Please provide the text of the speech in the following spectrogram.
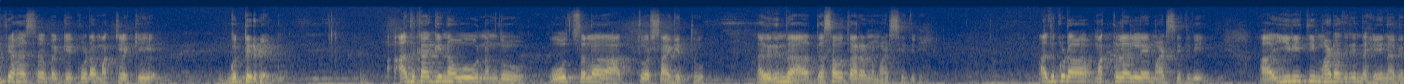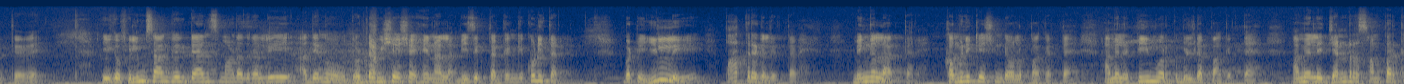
ಇತಿಹಾಸ ಬಗ್ಗೆ ಕೂಡ ಮಕ್ಕಳಿಗೆ ಗೊತ್ತಿರಬೇಕು. ಅದಕ್ಕಾಗಿ ನಾವು ನಮ್ಮದು ಹೋದ ಸಲ ಹತ್ತು ವರ್ಷ ಆಗಿತ್ತು. ಅದರಿಂದ ದಶಾವತಾರನ ಮಾಡಿಸಿದ್ವಿ. ಅದು ಕೂಡ ಮಕ್ಕಳಲ್ಲೇ ಮಾಡಿಸಿದ್ವಿ. ಈ ರೀತಿ ಮಾಡೋದ್ರಿಂದ ಏನಾಗುತ್ತೆ? ಈಗ ಫಿಲ್ಮ್ ಸಾಂಗಿಗೆ ಡ್ಯಾನ್ಸ್ ಮಾಡೋದ್ರಲ್ಲಿ ಅದೇನು ದೊಡ್ಡ ವಿಶೇಷ ಏನಲ್ಲ ಮ್ಯೂಸಿಕ್ ತಕ್ಕಂಗೆ ಕುಡಿತಾರೆ. ಬಟ್ ಇಲ್ಲಿ ಪಾತ್ರಗಳಿರ್ತವೆ. ಮಿಂಗಲ್ ಆಗ್ತಾರೆ ಕಮ್ಯುನಿಕೇಷನ್ ಡೆವಲಪ್ ಆಗುತ್ತೆ, ಆಮೇಲೆ ಟೀಮ್ ವರ್ಕ್ ಬಿಲ್ಡಪ್ ಆಗುತ್ತೆ, ಆಮೇಲೆ ಜನರ ಸಂಪರ್ಕ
